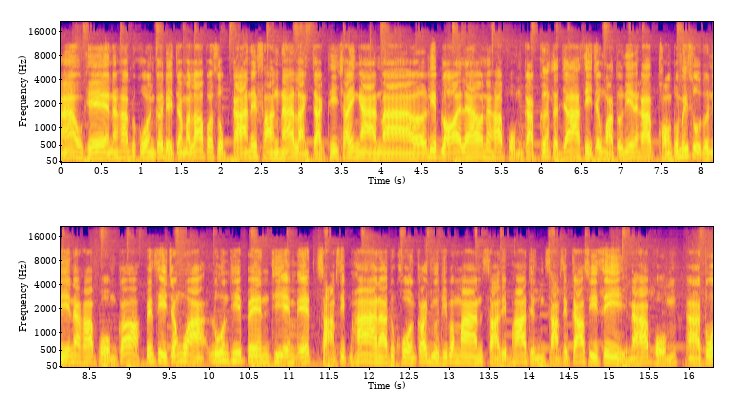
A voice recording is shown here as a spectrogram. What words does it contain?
อ่าโอเคนะครับทุกคนก็เดี๋ยวจะมาเล่าประสบการณ์ให้ฟังนะ หลังจากที่ใช้งานมาเรียบร้อยแล้วนะครับผมกับเครื่องตัดหญ้า 4 จังหวะตัวนี้นะครับของตัวมิสูตัวนี้นะครับผมก็เป็น 4 จังหวะรุ่นที่เป็น TMS 35 นะทุกคนก็อยู่ที่ประมาณ 35ถึง39 cc นะครับผมอ่าตัว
